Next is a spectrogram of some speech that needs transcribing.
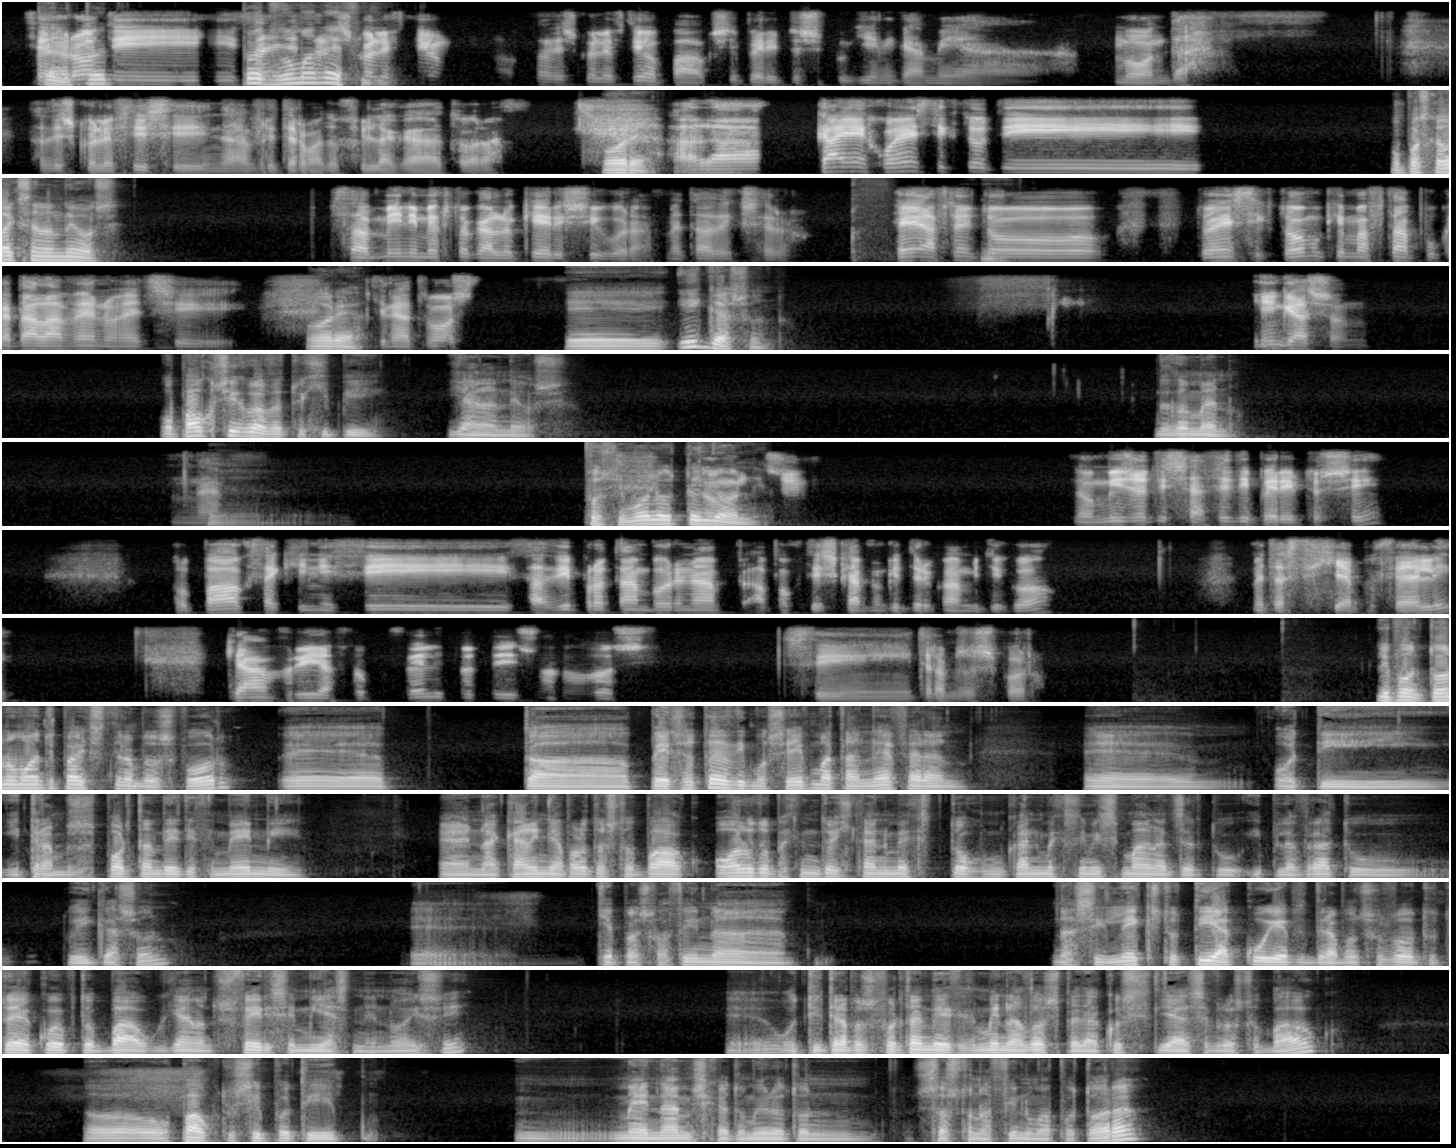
Θεωρώ ότι θα, θα, δυσκολευτεί, θα δυσκολευτεί ο Πάοξ σε περίπτωση που γίνει καμία μόντα. Θα δυσκολευτεί να βρει τερματοφύλακα τώρα. Ωραία. Αλλά κάνει έχω ένστικτο ότι... Ο Πασχαλάκης ανανεώσει. Θα μείνει μέχρι το καλοκαίρι σίγουρα. Μετά δεν ξέρω. Ε, αυτό είναι το, το ένστικτό μου και με αυτά που καταλαβαίνω έτσι Ωραία. την ατμόσφαιρα. Ε, Ίγκασον. Ίγκασον. Ο Πάουκ σίγουρα δεν του έχει πει για ανανέωση. Δεδομένο. Ναι. Ε, το συμβόλαιο τελειώνει. Νομίζω, νομίζω ότι σε αυτή την περίπτωση ο Πάοκ θα κινηθεί, θα δει πρώτα αν μπορεί να αποκτήσει κάποιον κεντρικό αμυντικό με τα στοιχεία που θέλει και αν βρει αυτό που θέλει τότε ίσως να το δώσει στη Τραμπζοσπόρ. Λοιπόν, το όνομα του υπάρχει στην Τραμπζοσπόρ. Ε, τα περισσότερα δημοσιεύματα ανέφεραν ε, ότι η Τραμπζοσπόρ ήταν διατεθειμένη ε, να κάνει μια πρόταση στον ΠΑΟΚ. Όλο το παιχνίδι το, έχει κάνει μέχρι, το έχουν κάνει μέχρι στιγμής η μάνατζερ του, η πλευρά του, του Ίγκασον ε, και προσπαθεί να, να συλλέξει το τι ακούει από την Τραμποσφόρ, το τι ακούει από τον Πάουκ για να τους φέρει σε μια συνεννόηση. Ε, ότι η Τραμποσφόρ ήταν διαθεσμένη να δώσει 500.000 ευρώ στον Πάουκ. Ο, ο Πάουκ τους είπε ότι με 1,5 εκατομμύριο τον, σας τον αφήνουμε από τώρα.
